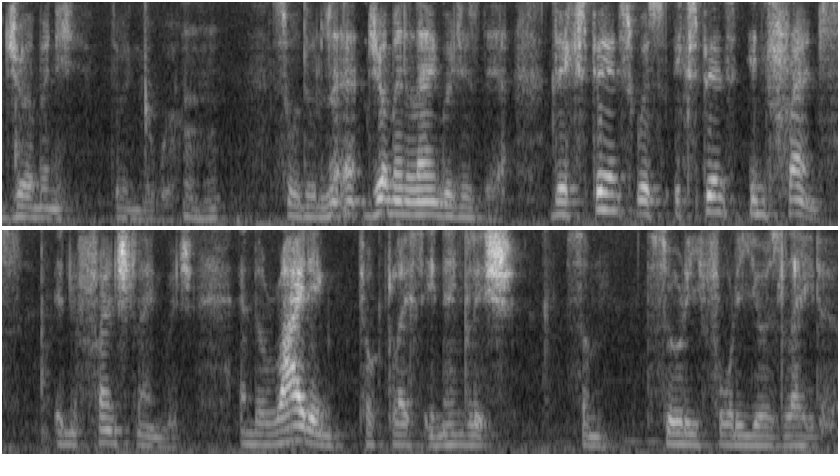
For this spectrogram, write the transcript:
Germany during the war. Mm-hmm. So the la- German language is there. The experience was experienced in France, in the French language, and the writing took place in English some 30, 40 years later.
